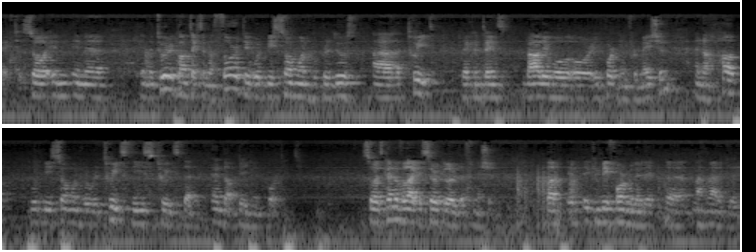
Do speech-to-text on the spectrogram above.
pages. So in, in, a, in the Twitter context, an authority would be someone who produced uh, a tweet that contains valuable or important information, and a hub would be someone who retweets these tweets that end up being important. So it's kind of like a circular definition but it, it can be formulated uh, mathematically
